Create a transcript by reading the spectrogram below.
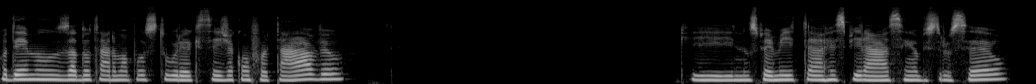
Podemos adotar uma postura que seja confortável, que nos permita respirar sem obstrução.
